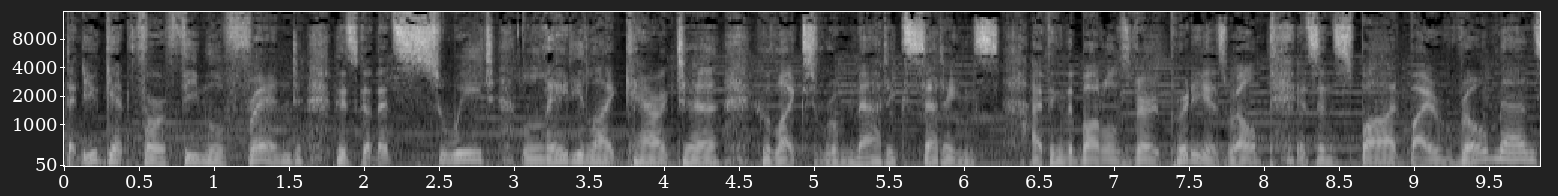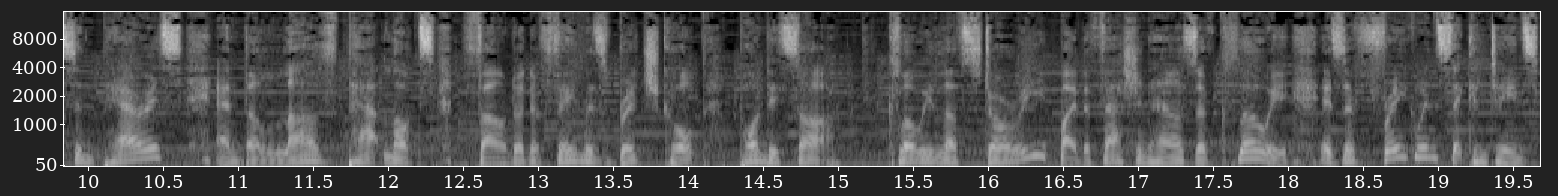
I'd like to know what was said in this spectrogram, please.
that you get for a female friend who's got that sweet, ladylike character who likes romantic settings. I think the bottle is very pretty as well. It's inspired by romance in Paris and the love padlocks found on a famous bridge called Pont des Arts. Chloe Love Story by the fashion house of Chloe is a fragrance that contains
